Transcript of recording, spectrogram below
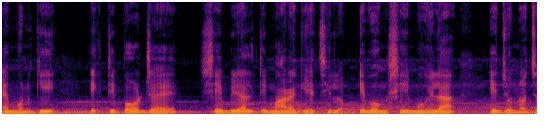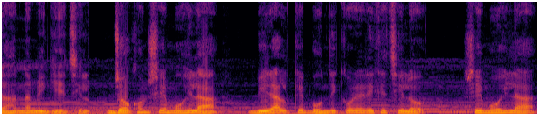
এমনকি একটি পর্যায়ে সেই বিড়ালটি মারা গিয়েছিল এবং সেই মহিলা এজন্য জাহান্নামে গিয়েছিল। যখন সে মহিলা বিড়ালকে বন্দি করে রেখেছিল, সেই মহিলা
